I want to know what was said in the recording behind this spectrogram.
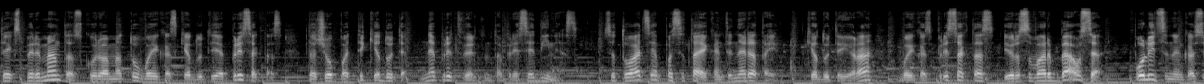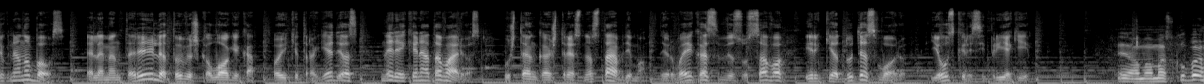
Tai eksperimentas, kurio metu vaikas kėdutėje prisektas, tačiau pati kėdutė nepritvirtinta prie sėdynės. Situacija pasitaikanti neretai. Kėdutė yra, vaikas prisektas ir svarbiausia Policininkas juk nenubaus. Elementariai lietuviška logika, o iki tragedijos nereikia net avarijos, užtenka aštresnio stabdymo ir vaikas visų savo ir kėdutės svoriu jau skris į priekį. Jo, mama skuba,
